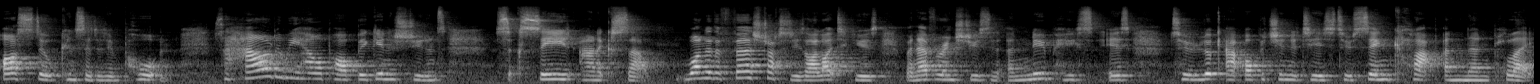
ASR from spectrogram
are still considered important. So how do we help our beginner students succeed and excel? One of the first strategies I like to use whenever introducing a new piece is to look at opportunities to sing, clap and then play.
